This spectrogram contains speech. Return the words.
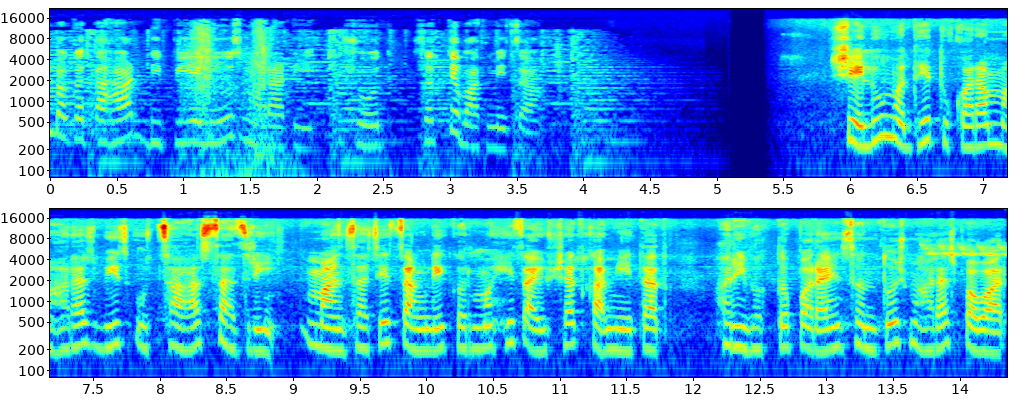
आपण बघत आहात डीपीए न्यूज मराठी. शोध सत्य बातमीचा. शेलूमध्ये तुकाराम महाराज बीज उत्साहात साजरी. माणसाचे चांगले कर्म हेच आयुष्यात कामी येतात. हरिभक्त परायण संतोष महाराज पवार.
